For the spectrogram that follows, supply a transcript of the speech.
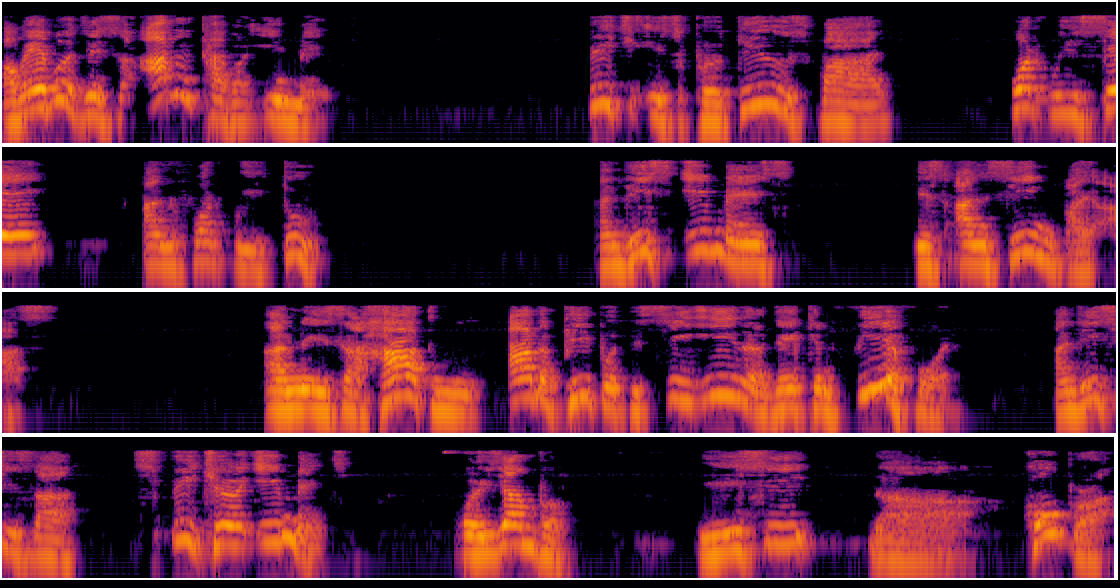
However, there's other type of image which is produced by what we say and what we do. And this image is unseen by us. And it's hard to other people to see either. They can fear for it. And this is a spiritual image. For example, you see the cobra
